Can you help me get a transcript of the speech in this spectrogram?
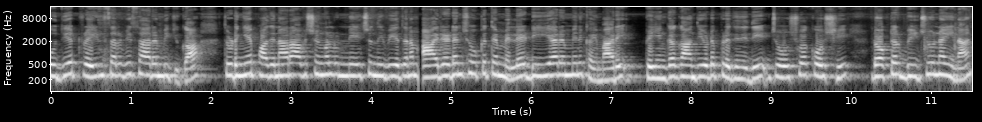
പുതിയ ട്രെയിൻ സർവീസ് ആരംഭിക്കുക. തുടങ്ങിയ പതിനാറ് ആവശ്യങ്ങൾ ഉന്നയിച്ച് നിവേദനം Aryadan Shoukath M L A D R എമ്മിന് കൈമാറി. പ്രിയങ്ക ഗാന്ധിയുടെ പ്രതിനിധി Joshua Koshy doctor Biju Nainan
